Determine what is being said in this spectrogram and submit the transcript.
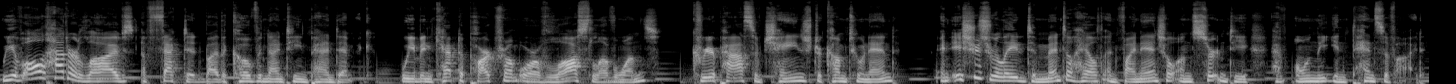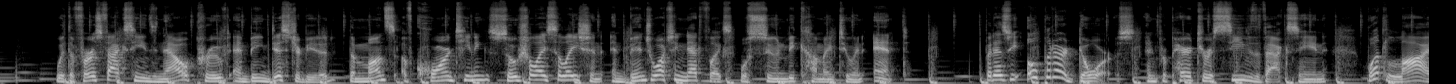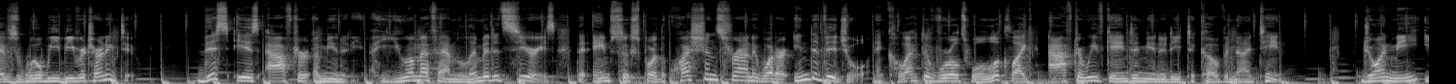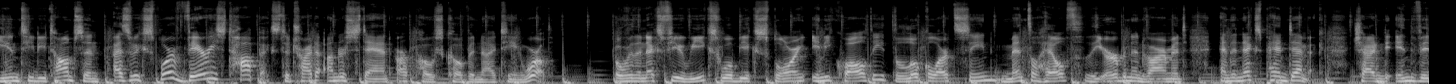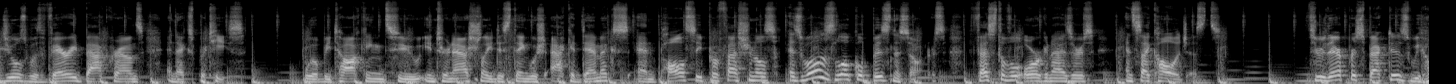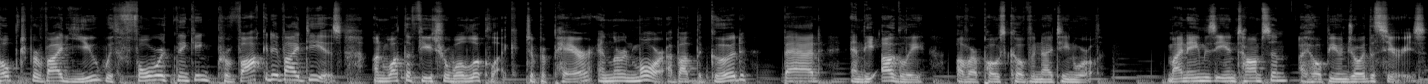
We have all had our lives affected by the COVID 19 pandemic. We've been kept apart from or have lost loved ones. Career paths have changed or come to an end. And issues related to mental health and financial uncertainty have only intensified. With the first vaccines now approved and being distributed, the months of quarantining, social isolation, and binge watching Netflix will soon be coming to an end. But as we open our doors and prepare to receive the vaccine, what lives will we be returning to? This is After Immunity, a UMFM limited series that aims to explore the questions surrounding what our individual and collective worlds will look like after we've gained immunity to COVID 19. Join me, Ian T.D. Thompson, as we explore various topics to try to understand our post COVID 19 world. Over the next few weeks, we'll be exploring inequality, the local arts scene, mental health, the urban environment, and the next pandemic, chatting to individuals with varied backgrounds and expertise. We'll be talking to internationally distinguished academics and policy professionals, as well as local business owners, festival organizers, and psychologists. Through their perspectives, we hope to provide you with forward thinking, provocative ideas on what the future will look like to prepare and learn more about the good, bad, and the ugly of our post COVID 19 world. My name is Ian Thompson. I hope you enjoyed the series.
